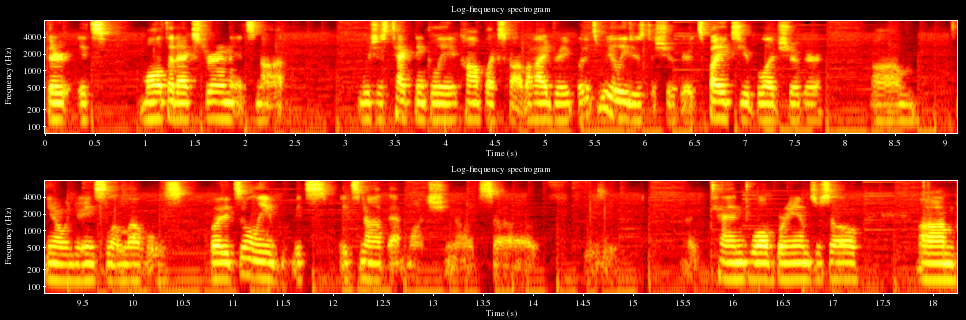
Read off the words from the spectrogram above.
There it's maltodextrin. It's not which is technically a complex carbohydrate, but it's really just a sugar. It spikes your blood sugar, um, you know, and your insulin levels. But it's only it's it's not that much. You know, it's uh, it, like 10, 12 grams or so. Um,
